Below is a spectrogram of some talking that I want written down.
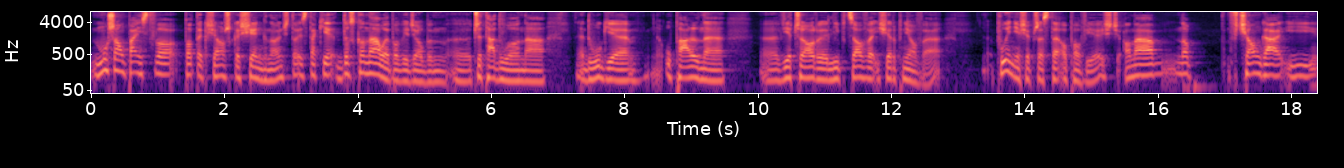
E, muszą Państwo po tę książkę sięgnąć. To jest takie doskonałe, powiedziałbym, czytadło na długie, upalne wieczory lipcowe i sierpniowe. Płynie się przez tę opowieść. Ona no, wciąga i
